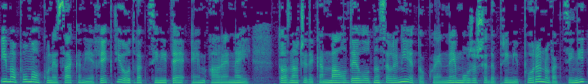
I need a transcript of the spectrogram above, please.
има помалку несакани ефекти од вакцините mRNA. Тоа значи дека мал дел од населението кое не можеше да прими порано вакцини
